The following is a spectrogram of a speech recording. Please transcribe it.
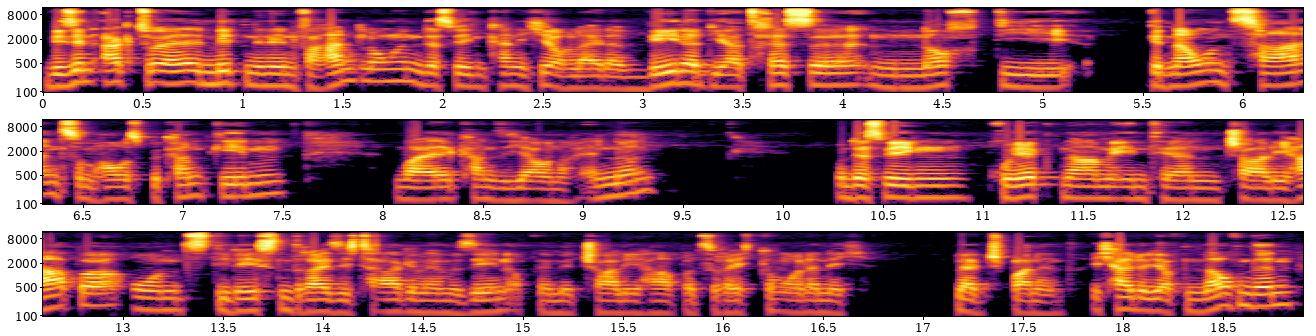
Wir sind aktuell mitten in den Verhandlungen, deswegen kann ich hier auch leider weder die Adresse noch die genauen Zahlen zum Haus bekannt geben, weil kann sich ja auch noch ändern. Und deswegen Projektname intern Charlie Harper und die nächsten 30 Tage werden wir sehen, ob wir mit Charlie Harper zurechtkommen oder nicht. Bleibt spannend. Ich halte euch auf dem Laufenden.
